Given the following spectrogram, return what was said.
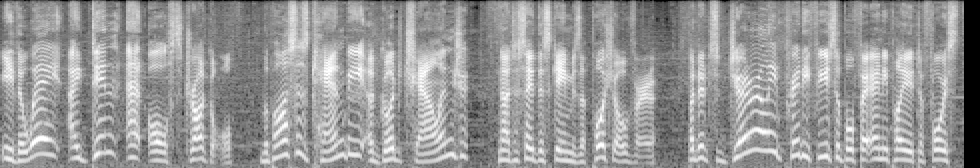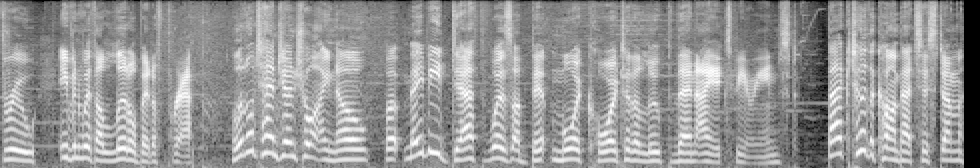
Either way, I didn't at all struggle. The bosses can be a good challenge, not to say this game is a pushover, but it's generally pretty feasible for any player to force through, even with a little bit of prep. Little tangential, I know, but maybe death was a bit more core to the loop than I experienced. Back to the combat system,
